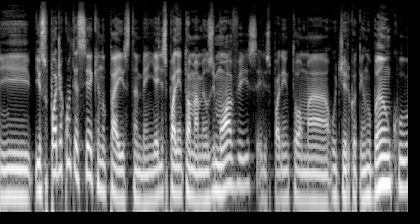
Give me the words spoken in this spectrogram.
E isso pode acontecer aqui no país também. E eles podem tomar meus imóveis, eles podem tomar o dinheiro que eu tenho no banco,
